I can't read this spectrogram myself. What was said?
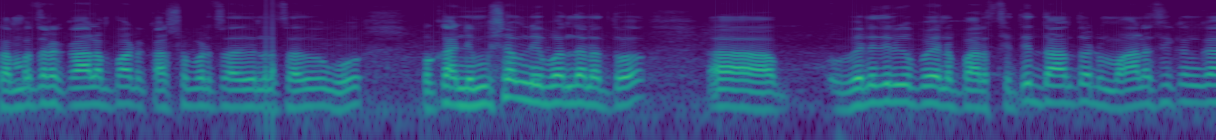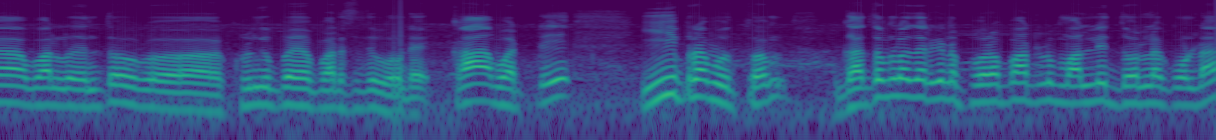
సంవత్సర కాలం పాటు కష్టపడి చదివిన చదువుకు ఒక నిమిషం నిబంధనతో వెనుదిరిగిపోయిన పరిస్థితి దాంతో మానసికంగా వాళ్ళు ఎంతో కృంగిపోయే పరిస్థితి ఉండే. కాబట్టి ఈ ప్రభుత్వం గతంలో జరిగిన పొరపాట్లు మళ్ళీ దొరలకుండా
